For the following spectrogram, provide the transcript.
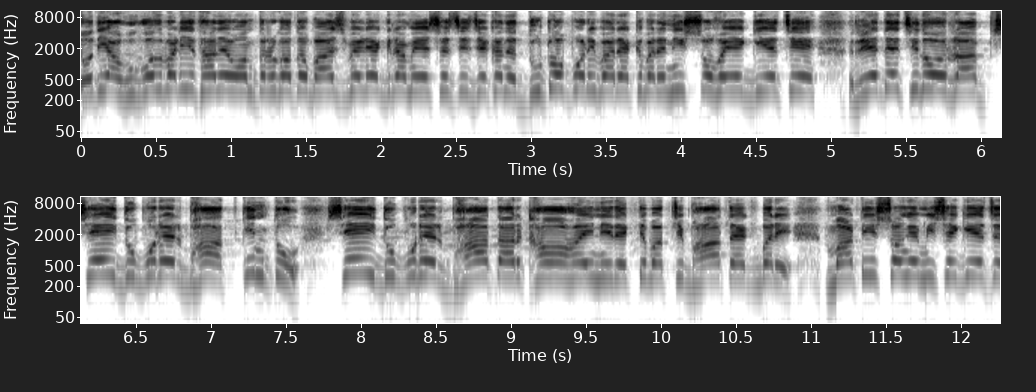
নদিয়া হুগলবাড়ি থানার অন্তর্গত বাঁশবেড়িয়া গ্রামে এসেছি, যেখানে দুটো পরিবার একেবারে নিঃস্ব হয়ে গিয়েছে। রেঁধে ছিল সেই দুপুরের ভাত, কিন্তু সেই দুপুরের ভাত আর খাওয়া হয়নি। দেখতে পাচ্ছি ভাত একবারে মাটির সঙ্গে মিশে গিয়েছে,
